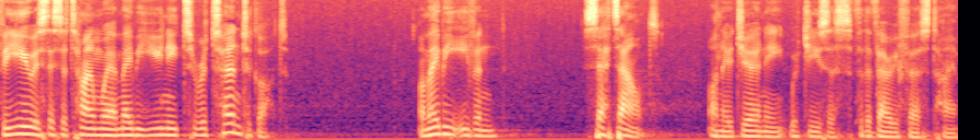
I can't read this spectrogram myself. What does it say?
for you, is this a time where maybe you need to return to God? Or maybe even set out on a journey with Jesus for the very first time?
